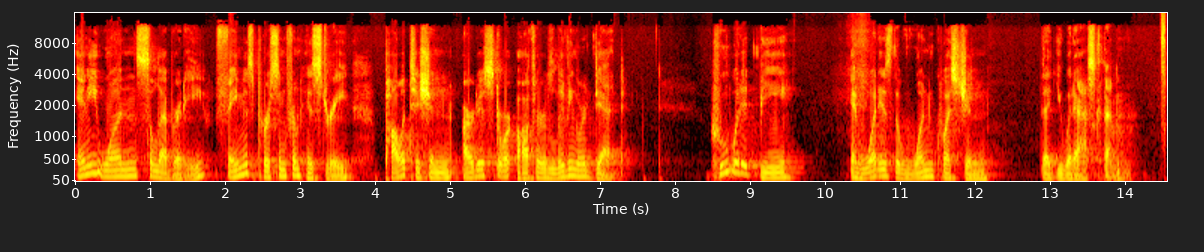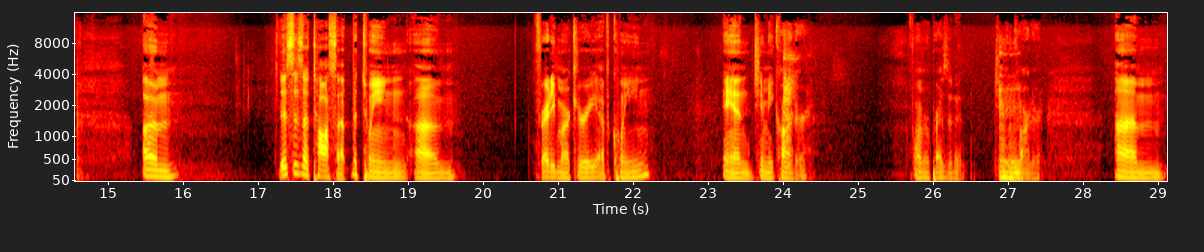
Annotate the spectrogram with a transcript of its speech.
any one celebrity, famous person from history, politician, artist, or author, living or dead. Who would it be, and what is the one question that you would ask them? Um, this is a toss up between um, Freddie Mercury of Queen and Jimmy Carter, former president Jimmy Carter. Um,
